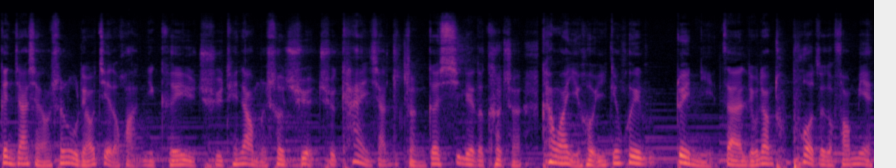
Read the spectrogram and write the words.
更加想要深入了解的话，你可以去添加我们社区去看一下这整个系列的课程，看完以后一定会对你在流量突破这个方面。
